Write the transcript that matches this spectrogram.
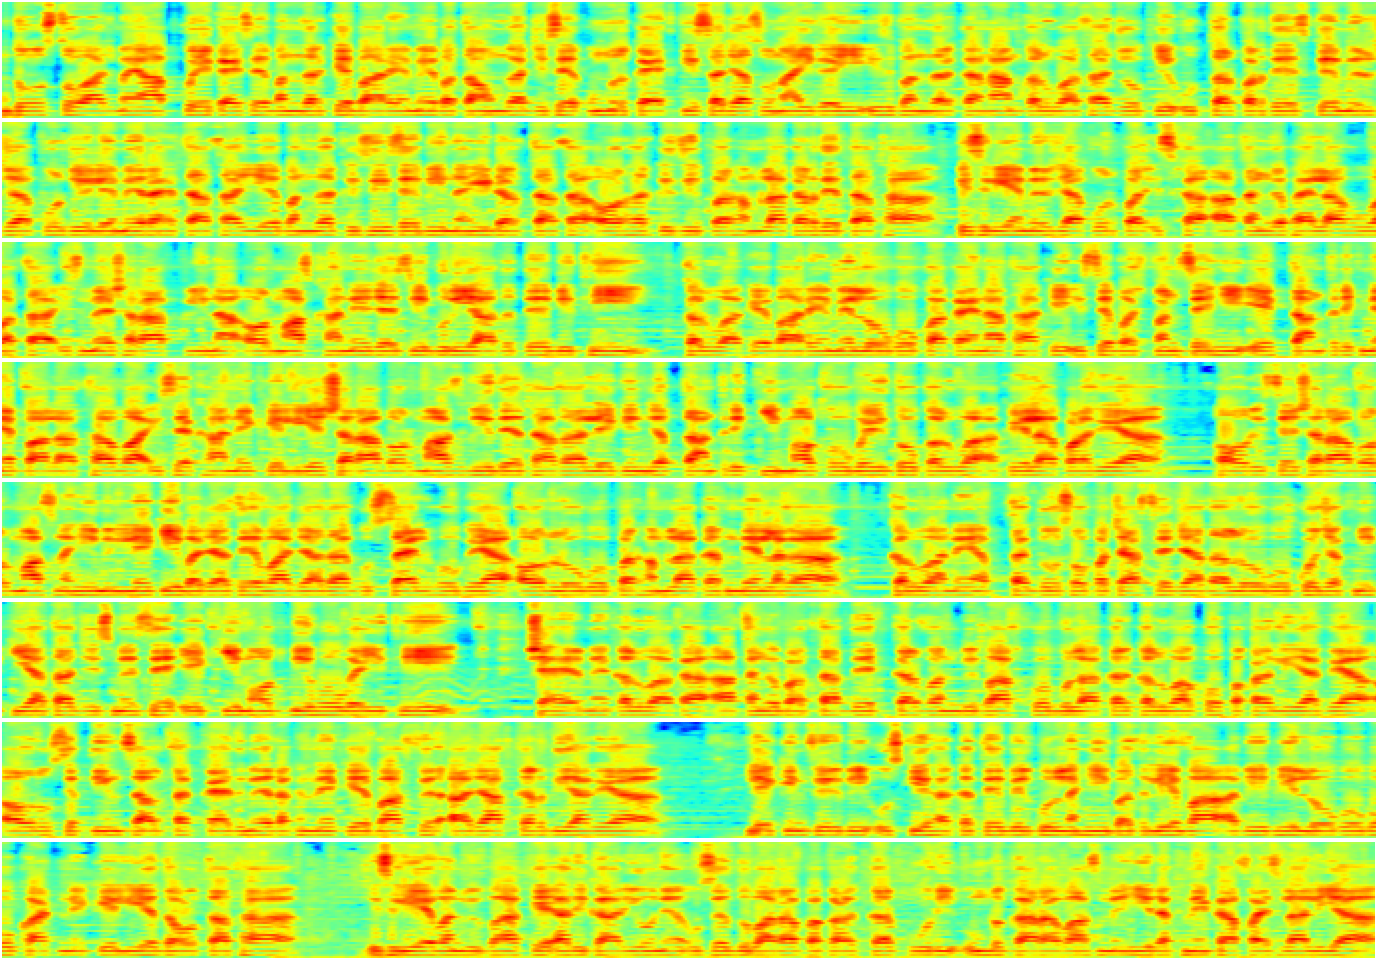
दोस्तों, आज मैं आपको एक ऐसे बंदर के बारे में बताऊँगा जिसे उम्र कैद की सजा सुनाई गई। इस बंदर का नाम कलुआ था, जो कि उत्तर प्रदेश के मिर्जापुर ज़िले में रहता था। ये बंदर किसी से भी नहीं डरता था और हर किसी पर हमला कर देता था। इसलिए मिर्जापुर पर इसका आतंक फैला हुआ था। इसमें शराब, पीना और मांस खाने जैसी बुरी आदतें भी थी। कलुआ के बारे में लोगों का कहना था की इसे बचपन से ही एक तांत्रिक ने पाला था वह इसे खाने के लिए शराब और मांस भी देता था, लेकिन जब तांत्रिक की मौत हो गई तो कलुआ अकेला पड़ गया। और इसे शराब और मांस नहीं मिलने की वजह से वह ज़्यादा गुस्साइल हो गया और लोगों पर हमला करने लगा। कलवा ने अब तक 250 से ज़्यादा लोगों को जख्मी किया था, जिसमें से एक की मौत भी हो गई थी। शहर में कलवा का आतंक बढ़ता देखकर वन विभाग को बुलाकर कलवा को पकड़ लिया गया और उसे तीन साल तक कैद में रखने के बाद फिर आज़ाद कर दिया गया। लेकिन फिर भी उसकी हरकतें बिल्कुल नहीं बदली। वह अभी भी लोगों को काटने के लिए दौड़ता था। इसलिए वन विभाग के अधिकारियों ने उसे दोबारा पकड़कर पूरी उम्र कारावास में ही रखने का फैसला लिया।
